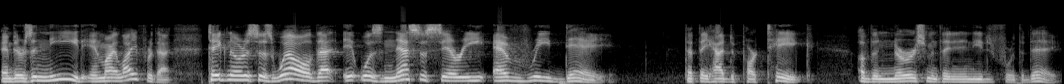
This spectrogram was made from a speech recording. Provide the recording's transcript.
And there's a need in my life for that. Take notice as well that it was necessary every day that they had to partake of the nourishment that they needed for the day.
